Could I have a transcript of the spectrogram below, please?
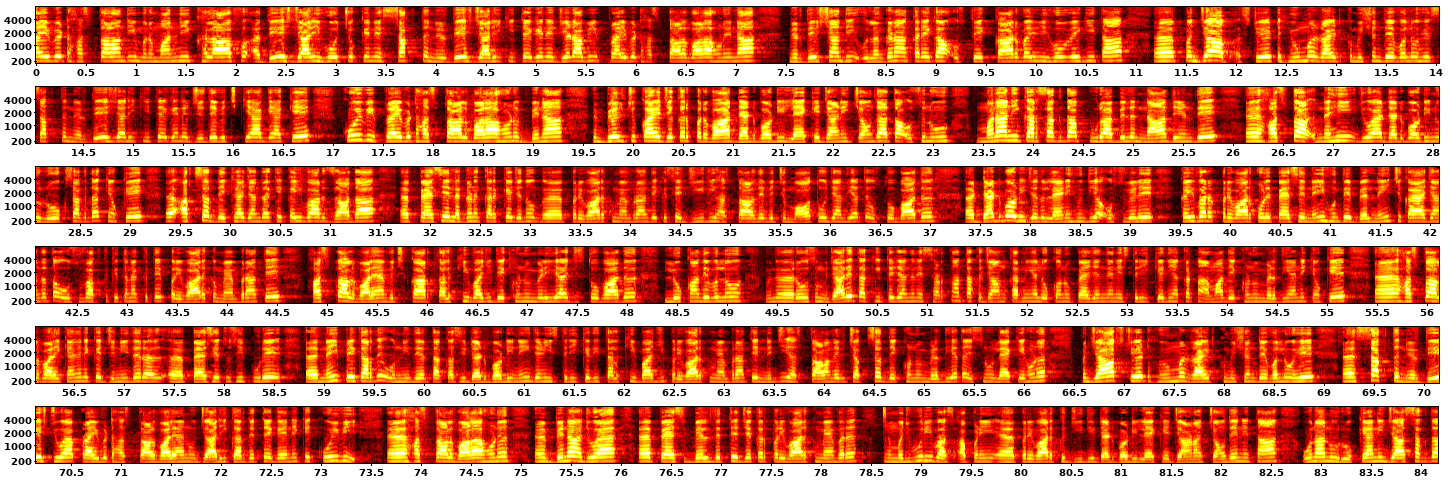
Private ਹਸਪਤਾਲਾਂ ਦੀ ਮਨਮਾਨੀ ਖਿਲਾਫ ਆਦੇਸ਼ ਜਾਰੀ ਹੋ ਚੁੱਕੇ ਨੇ। ਸਖਤ ਨਿਰਦੇਸ਼ ਜਾਰੀ ਕੀਤੇ ਗਏ ਨੇ। ਜਿਹੜਾ ਵੀ ਪ੍ਰਾਈਵੇਟ ਹਸਪਤਾਲ ਵਾਲਾ ਹੁਣ ਇਹਨਾਂ ਨਿਰਦੇਸ਼ਾਂ ਦੀ ਉਲੰਘਣਾ ਕਰੇਗਾ, ਉਸ ਤੇ ਕਾਰਵਾਈ ਵੀ ਹੋਵੇਗੀ ਤਾਂ Punjab state human right commission ਦੇ ਵੱਲੋਂ ਇਹ ਸਖਤ ਨਿਰਦੇਸ਼ ਜਾਰੀ ਕੀਤੇ ਗਏ ਨੇ, ਜਿਸ ਦੇ ਵਿੱਚ ਕਿਹਾ ਗਿਆ ਕਿ ਕੋਈ ਵੀ ਪ੍ਰਾਈਵੇਟ ਹਸਪਤਾਲ ਵਾਲਾ ਹੁਣ ਬਿਨਾਂ ਬਿੱਲ ਚੁਕਾਏ ਜੇਕਰ ਪਰਿਵਾਰ ਡੈੱਡ ਬੋਡੀ ਲੈ ਕੇ ਜਾਣੀ ਚਾਹੁੰਦਾ ਤਾਂ ਉਸ ਨੂੰ ਮਨਾ ਨਹੀਂ ਕਰ ਸਕਦਾ, ਪੂਰਾ ਬਿੱਲ ਨਾ ਦੇਣ ਦੇ ਹਸਪਤਾਲ ਨਹੀਂ ਜੋ ਹੈ ਡੈੱਡ ਬੋਡੀ ਨੂੰ ਰੋਕ ਸਕਦਾ ਕਿਉਂਕਿ ਅਕਸਰ ਦੇਖਿਆ ਜਾਂਦਾ ਕਿ ਕਈ ਵਾਰ ਜ਼ਿਆਦਾ ਪੈਸੇ ਲੱਗਣ ਕਰਕੇ ਜਦੋਂ ਪਰਿਵਾਰਕ ਮੈਂਬਰਾਂ ਦੇ ਕਿਸੇ ਜੀ ਦੀ ਹਸਪਤਾਲ ਦੇ ਵਿੱਚ ਮੌਤ ਹੋ ਜਾਂਦੀ ਹੈ ਤੇ ਉਸ ਤੋਂ ਬਾਅਦ ਡੈੱਡ ਬੋਡੀ ਜਦੋਂ ਲੈਣੀ ਹੁੰਦੀ ਆ, ਉਸ ਵੇਲੇ ਕਈ ਵਾਰ ਪਰਿਵਾਰ ਕੋਲੇ ਪੈਸੇ ਨਹੀਂ ਹੁੰਦੇ, ਬਿੱਲ ਨਹੀਂ ਚੁਕਾਇਆ ਜਾਂਦਾ ਤਾਂ ਉਸ ਵਕਤ ਕਿਤੇ ਨਾ ਕਿਤੇ ਪਰਿਵਾਰਕ ਮੈਂਬਰਾਂ ਤੇ ਹਸਪਤਾਲ ਵਾਲਿਆਂ ਵਿਚਕਾਰ ਤਲਖੀਬਾਜ਼ੀ ਦੇਖਣ ਨੂੰ ਮਿਲੀ ਆ, ਜਿਸ ਤੋਂ ਬਾਅਦ ਲੋਕਾਂ ਦੇ ਵੱਲੋਂ ਰੋਸ ਮੁਜ਼ਾਹਰੇ ਤੱਕ ਕੀਤੇ ਜਾਂਦੇ ਨੇ, ਸੜਕਾਂ ਤੱਕ ਜਾਮ ਕਰਨੀਆਂ ਲੋਕਾਂ ਨੂੰ ਪੈ ਜਾਂਦੀਆਂ ਨੇ, ਇਸ ਤਰੀਕੇ ਦੀਆਂ ਘਟਨਾਵਾਂ ਦੇਖਣ ਨੂੰ ਮਿਲਦੀਆਂ ਨੇ ਕਿਉਂਕਿ ਹਸਪਤਾਲ ਵਾਲੇ ਕਹਿੰਦੇ ਨੇ ਕਿ ਜਿੰਨੀ ਦੇਰ ਪੈਸੇ ਤੁਸੀਂ ਪੂਰੇ ਨਹੀਂ ਪੇ ਕਰਦੇ, ਉਨੀ ਦੇਰ ਤੱਕ ਅਸੀਂ ਡੈੱਡ ਬੋਡੀ ਨਹੀਂ ਦੇਣੀ। ਇਸ ਤਰੀਕੇ ਦੀ ਤਲਖੀਬਾਜ਼ੀ ਪਰਿਵਾਰਕ ਮੈਂਬਰਾਂ ਤੇ ਨਿੱਜੀ ਹਸਪਤਾਲਾਂ ਦੇ ਵਿੱਚ ਅਕਸਰ ਦੇਖਣ ਨੂੰ ਮਿਲਦੀ ਹੈ। ਤਾਂ ਇਸ ਨੂੰ ਲੈ ਕੇ ਹੁਣ Punjab state human right commission ਦੇ ਵੱਲੋਂ ਇਹ ਸਖਤ ਨਿਰਦੇਸ਼ ਜੋ ਹੈ ਪ੍ਰਾਈਵੇਟ ਹਸਪਤਾਲ ਵਾਲਿਆਂ ਨੂੰ ਜਾਰੀ ਕਰ ਦਿੱਤੇ ਗਏ ਨੇ ਕਿ ਕੋਈ ਵੀ ਹਸਪਤਾਲ ਵਾਲਾ ਹੁਣ ਬਿਨਾਂ ਜੋ ਹੈ ਪੈਸੇ, ਬਿੱਲ ਦਿੱਤੇ ਜੇਕਰ ਪਰਿਵਾਰਕ ਮੈਂਬਰ ਮਜਬੂਰੀ ਬਸ ਆਪਣੀ ਪਰਿਵਾਰਕ ਜੀ ਦੀ ਡੈੱਡ ਬੋਡੀ ਲੈ ਕੇ ਜਾਣਾ ਚਾਹੁੰਦੇ ਨੇ ਤਾਂ ਉਹਨਾਂ ਨੂੰ ਰੋਕਿਆ ਨਹੀਂ ਜਾ ਸਕਦਾ।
